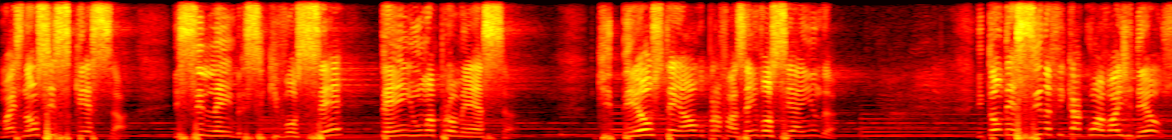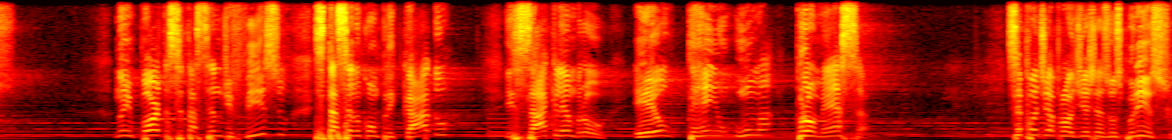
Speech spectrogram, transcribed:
mas não se esqueça e se lembre-se que você tem uma promessa, que Deus tem algo para fazer em você ainda. Então decida ficar com a voz de Deus. Não importa se está sendo difícil, se está sendo complicado. Isaac lembrou: eu tenho uma promessa. Você podia aplaudir Jesus por isso?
